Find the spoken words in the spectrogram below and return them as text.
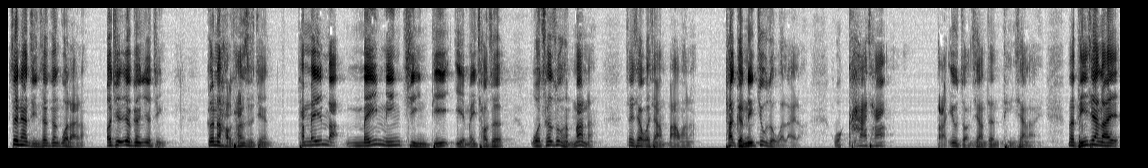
这辆警车跟过来了，而且越跟越紧，跟了好长时间，他没马没鸣警笛也没超车，我车速很慢了，这下我想麻烦了，他肯定就着我来了，我咔嚓打右转向灯停下来，那停下来。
